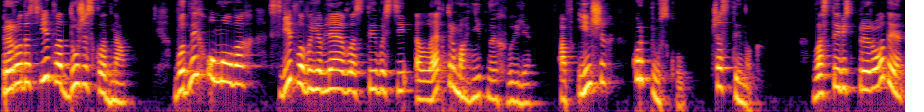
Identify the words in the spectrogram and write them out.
природа світла дуже складна. В одних умовах світло виявляє властивості електромагнітної хвилі, а в інших корпускул частинок. Властивість природи,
